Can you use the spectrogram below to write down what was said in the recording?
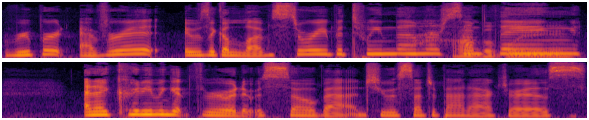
Rupert Everett? It was like a love story between them or something. Probably. And I couldn't even get through it. It was so bad. She was such a bad actress.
